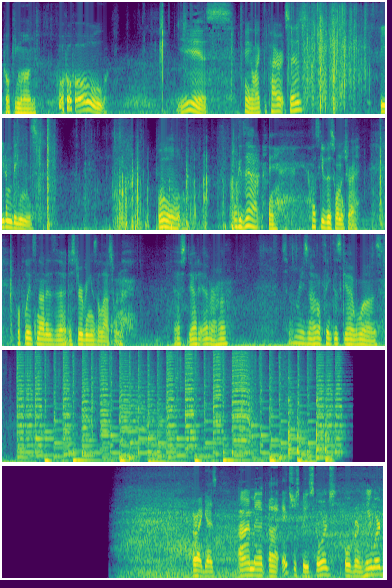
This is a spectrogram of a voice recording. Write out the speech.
Pokemon. Ho ho ho! Yes. Hey, like the pirate says, feed them beans. Oh, look at that. Okay, let's give this one a try. Hopefully it's not as uh, disturbing as the last one. Best dad ever, huh? some reason I don't think this guy was. Right, guys, I'm at uh, Extra Space Storage over in Hayward,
